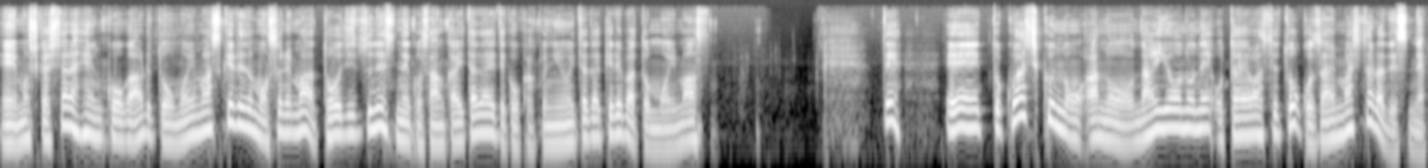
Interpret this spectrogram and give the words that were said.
えー、もしかしたら変更があると思いますけれども、それまあ当日ですね、ご参加いただいてご確認をいただければと思います。で、えー、っと、詳しくのあの内容のね、お問い合わせとございましたらですね、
